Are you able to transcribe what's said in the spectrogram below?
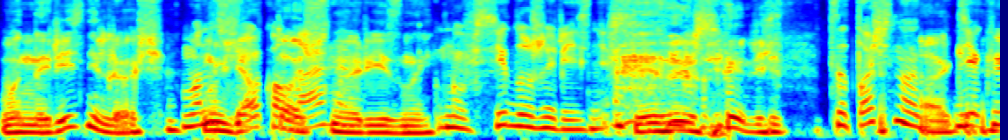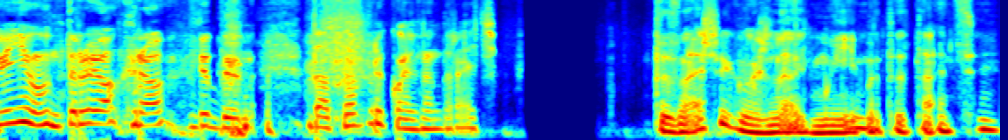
Вони різні Льоші? Ну я колеги. точно різний. Ну всі дуже різні. Всі дуже різні. Це точно okay. як мінімум три окремих людини. Так, це прикольно, до речі. Ти знаєш, як виглядають мої медитації?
